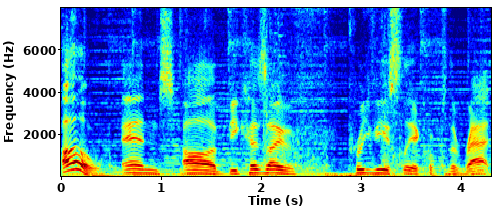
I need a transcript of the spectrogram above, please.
Oh, and uh, because I've previously equipped the rat,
